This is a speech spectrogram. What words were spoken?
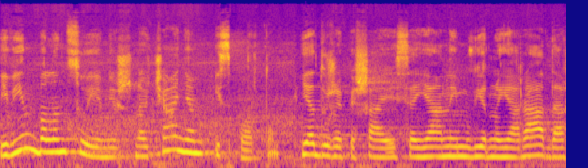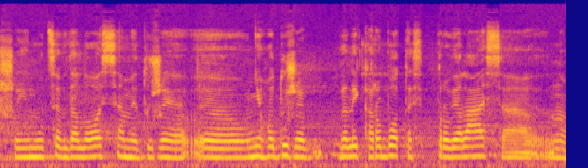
і він балансує між навчанням і спортом. Я дуже пишаюся. Я неймовірно я рада, що йому це вдалося. Ми дуже е, у нього дуже велика робота провелася. Ну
